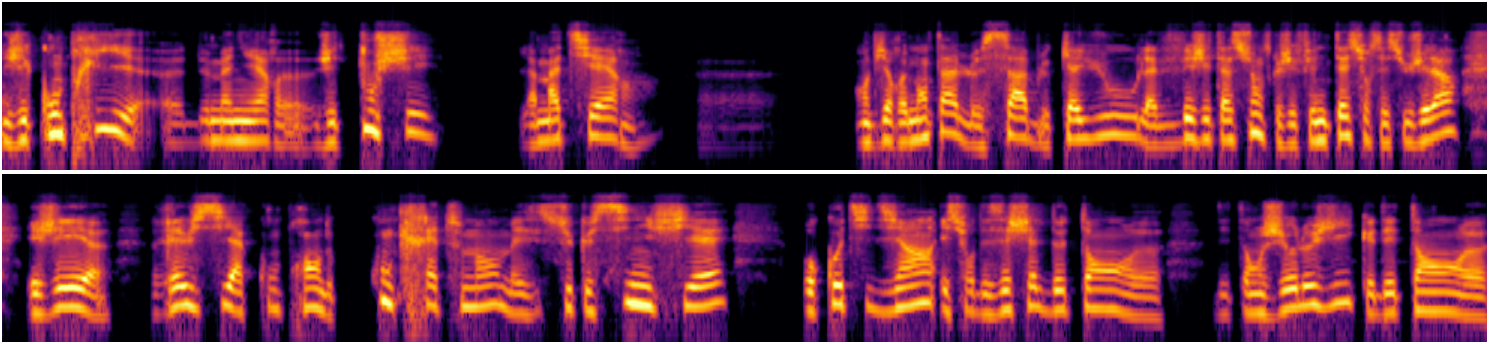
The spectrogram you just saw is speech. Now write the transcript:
j'ai compris de manière, j'ai touché la matière euh, environnementale, le sable, le caillou, la végétation, parce que j'ai fait une thèse sur ces sujets-là, et j'ai euh, réussi à comprendre concrètement mais ce que signifiait au quotidien et sur des échelles de temps, euh, des temps géologiques, des temps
